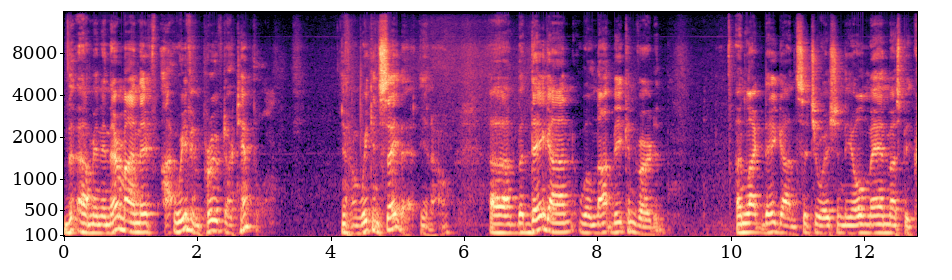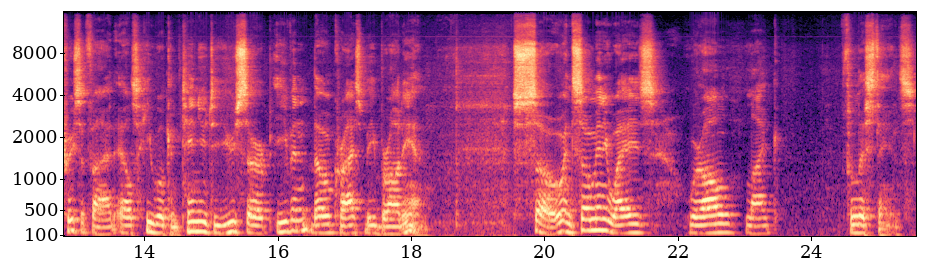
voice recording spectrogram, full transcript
I mean, in their mind, they've we've improved our temple. You know, we can say that. You know, uh, but Dagon will not be converted. Unlike Dagon's situation, the old man must be crucified, else he will continue to usurp even though Christ be brought in. So, in so many ways, we're all like Philistines.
